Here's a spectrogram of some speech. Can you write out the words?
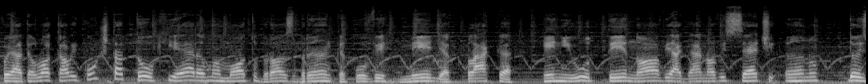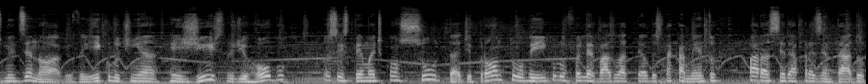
foi até o local e constatou que era uma moto Bros branca, cor vermelha, placa NUT9H97, ano 2019. O veículo tinha registro de roubo no sistema de consulta. De pronto, o veículo foi levado até o destacamento para ser apresentado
